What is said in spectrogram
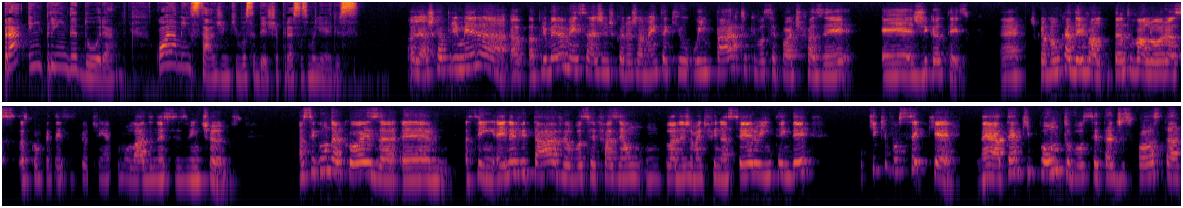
para empreendedora. Qual é a mensagem que você deixa para essas mulheres? Olha, acho que a primeira, a, a primeira mensagem de encorajamento é que o, o, impacto que você pode fazer é gigantesco. Né? Acho que eu nunca dei val tanto valor às, às competências que eu tinha acumulado nesses 20 anos. A segunda coisa é, assim, é inevitável você fazer um, um planejamento financeiro e entender o que, que você quer, né? Até que ponto você está disposta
